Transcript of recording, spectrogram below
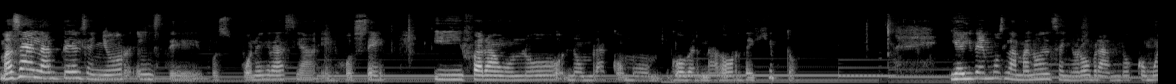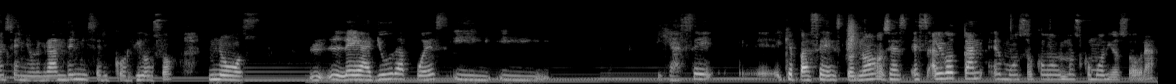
Más adelante el Señor este, pues, pone gracia en José y Faraón lo nombra como gobernador de Egipto. Y ahí vemos la mano del Señor obrando, como el Señor grande y misericordioso nos le ayuda pues y, y, y hace que pase esto, ¿no? O sea, es, algo tan hermoso como vemos como Dios obra,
